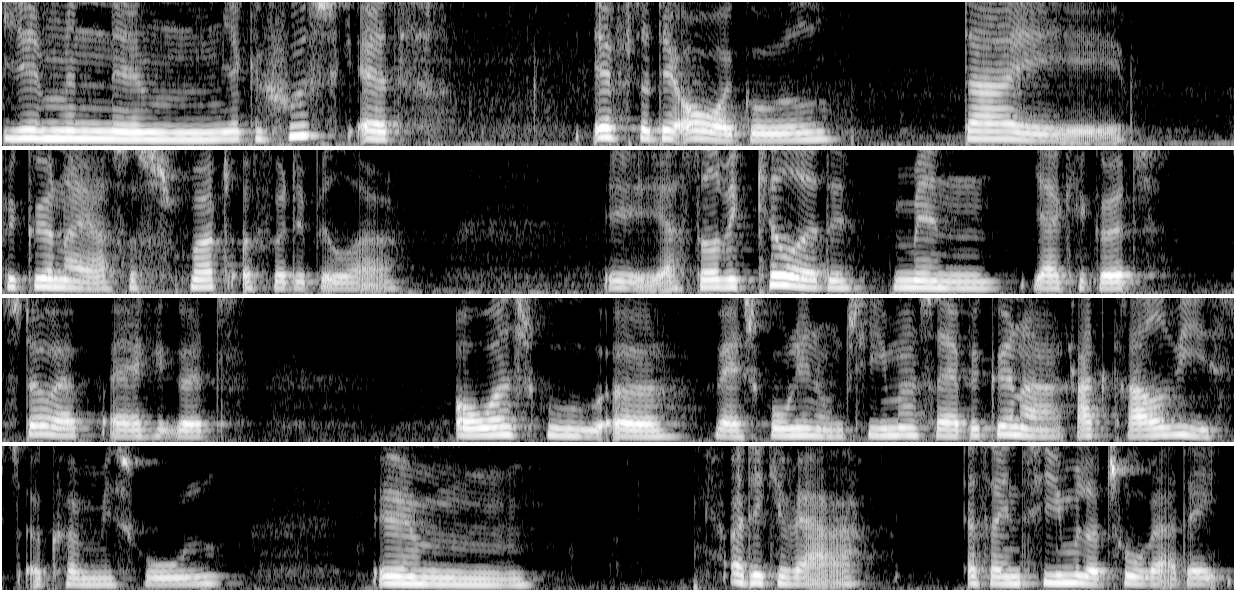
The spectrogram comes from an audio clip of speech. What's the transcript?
Jamen, øh, jeg kan huske, at efter det år er gået, der øh, begynder jeg så småt at få det bedre. Øh, jeg er stadigvæk ked af det, men jeg kan godt stå op, og jeg kan godt overskue at være i skole i nogle timer, så jeg begynder ret gradvist at komme i skole. Øhm, og det kan være altså en time eller to hver dag.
